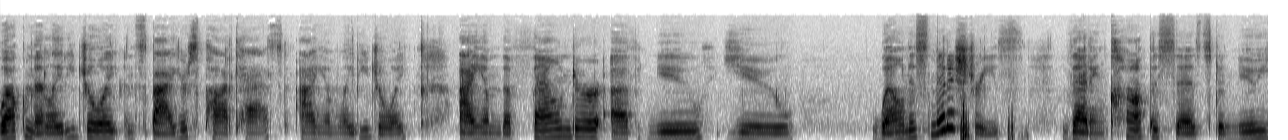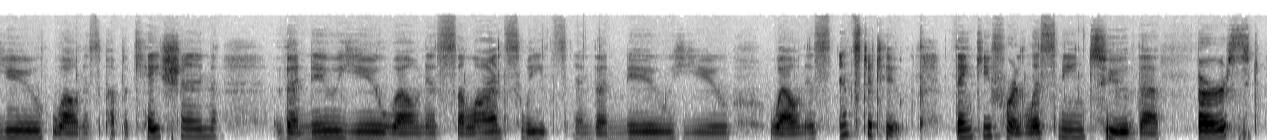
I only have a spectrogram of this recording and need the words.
Welcome to Lady Joy Inspires podcast. I am Lady Joy. I am the founder of New You Wellness Ministries that encompasses the New You Wellness publication, the New You Wellness Salon Suites, and the New You Wellness Institute. Thank you for listening to the first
